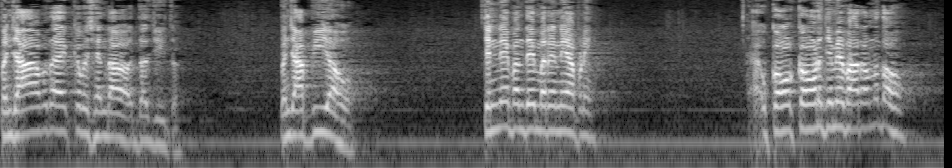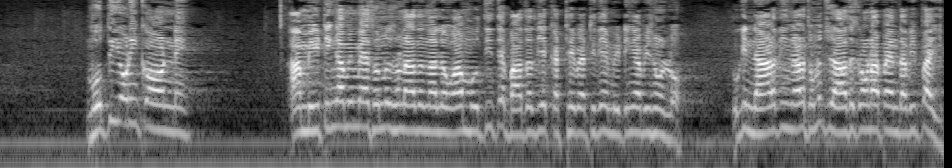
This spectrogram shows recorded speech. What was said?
ਪੰਜਾਬ ਦਾ ਇੱਕ ਵਸਿੰਦਾ ਦਲਜੀਤ। ਪੰਜਾਬੀ ਆ ਉਹ। ਕਿੰਨੇ ਬੰਦੇ ਮਰੇ ਨੇ ਆਪਣੇ? ਉਹ ਕੌਣ ਕੌਣ ਜ਼ਿੰਮੇਵਾਰ ਆ ਉਹਨਾਂ ਦਾ ਉਹ? ਮੋਦੀ ਹੋਣੀ ਕੌਣ ਨੇ? ਆ ਮੀਟਿੰਗਾਂ ਵੀ ਮੈਂ ਤੁਹਾਨੂੰ ਸੁਣਾ ਦਿੰਦਾ ਲਓ। ਆ ਮੋਦੀ ਤੇ ਬਾਦਲ ਦੀਆਂ ਇਕੱਠੇ ਬੈਠੇ ਦੀਆਂ ਮੀਟਿੰਗਾਂ ਵੀ ਸੁਣ ਲਓ। ਕਿਉਂਕਿ ਨਾਲ ਦੀ ਨਾਲ ਤੁਹਾਨੂੰ ਯਾਦ ਕਰਾਉਣਾ ਪੈਂਦਾ ਵੀ ਭਾਈ,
